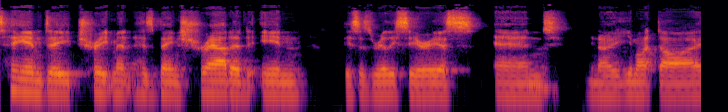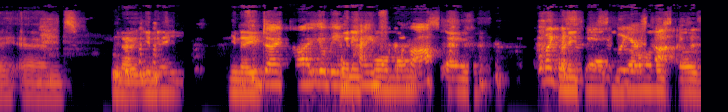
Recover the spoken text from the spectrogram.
TMD treatment has been shrouded in this is really serious and you know you might die and you know you need you If you don't die, you'll be in pain 24 forever. months. So like this is $20,000 basically your this is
